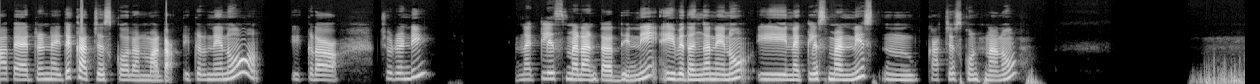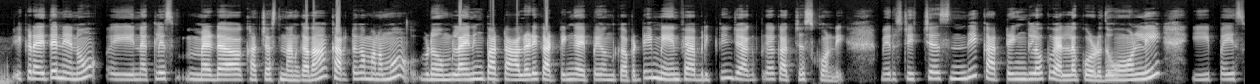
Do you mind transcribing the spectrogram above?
ఆ ప్యాటర్న్ అయితే కట్ చేసుకోవాలన్నమాట. ఇక్కడ నేను ఇక్కడ చూడండి నెక్లెస్ మెడ్ అంటారు దీన్ని. ఈ విధంగా నేను ఈ నెక్లెస్ మెడ్ని కట్ చేసుకుంటున్నాను. ఇక్కడైతే నేను ఈ నెక్లెస్ మెడ కట్ చేస్తున్నాను కదా కరెక్ట్గా మనము ఇప్పుడు లైనింగ్ పార్ట్ ఆల్రెడీ కట్టింగ్ అయిపోయి ఉంది కాబట్టి మెయిన్ ఫ్యాబ్రిక్ని జాగ్రత్తగా కట్ చేసుకోండి. మీరు స్టిచ్ చేసింది కట్టింగ్లోకి వెళ్ళకూడదు ఓన్లీ ఈ పైస్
